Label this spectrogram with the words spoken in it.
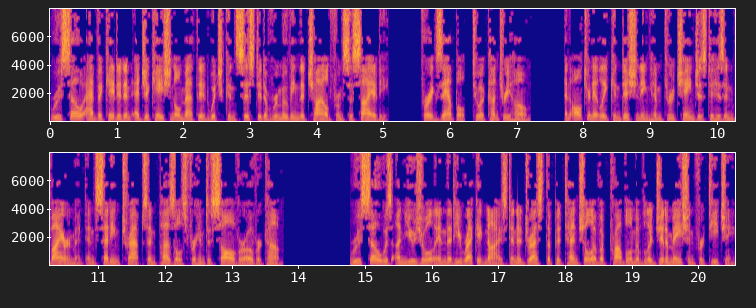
Rousseau advocated an educational method which consisted of removing the child from society—for example, to a country home—and alternately conditioning him through changes to his environment and setting traps and puzzles for him to solve or overcome. Rousseau was unusual in that he recognized and addressed the potential of a problem of legitimation for teaching.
